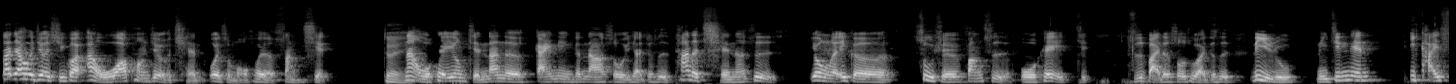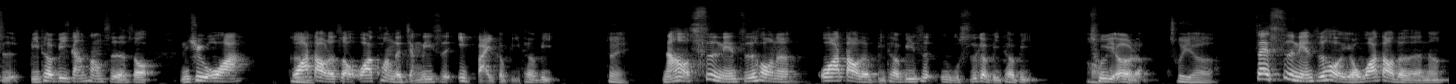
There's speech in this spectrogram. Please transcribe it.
大家会觉得奇怪啊，我挖矿就有钱，为什么我会有上限？对，那我可以用简单的概念跟大家说一下，就是它的钱呢是用了一个数学方式，我可以直直白的说出来，就是例如你今天一开始比特币刚上市的时候，你去挖挖到的时候，挖矿的奖励是一百个比特币，对，然后四年之后呢，挖到的比特币是五十个比特币，除以二了，除以二，在四年之后有挖到的人呢，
